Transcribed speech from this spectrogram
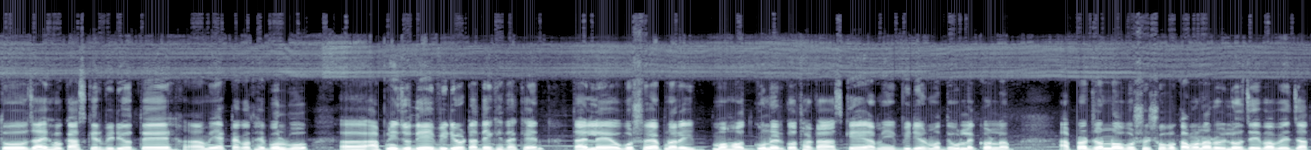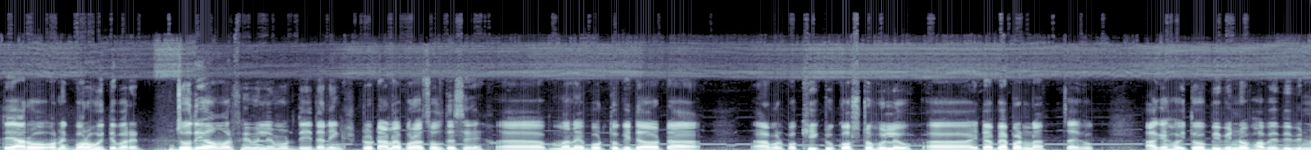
তো যাই হোক, আজকের ভিডিওতে আমি একটা কথাই বলব। আপনি যদি এই ভিডিওটা দেখে থাকেন তাহলে অবশ্যই আপনার এই মহৎ গুণের কথাটা আজকে আমি ভিডিওর মধ্যে উল্লেখ করলাম। আপনার জন্য অবশ্যই শুভকামনা রইল যেভাবে যাতে আরও অনেক বড় হইতে পারেন। যদিও আমার ফ্যামিলির মধ্যে ইদানিং একটু টানা পড়া চলতেছে মানে ভর্তুকি দেওয়াটা আমার পক্ষে একটু কষ্ট হলেও এটা ব্যাপার না, যাই হোক। আগে হয়তো বিভিন্নভাবে বিভিন্ন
